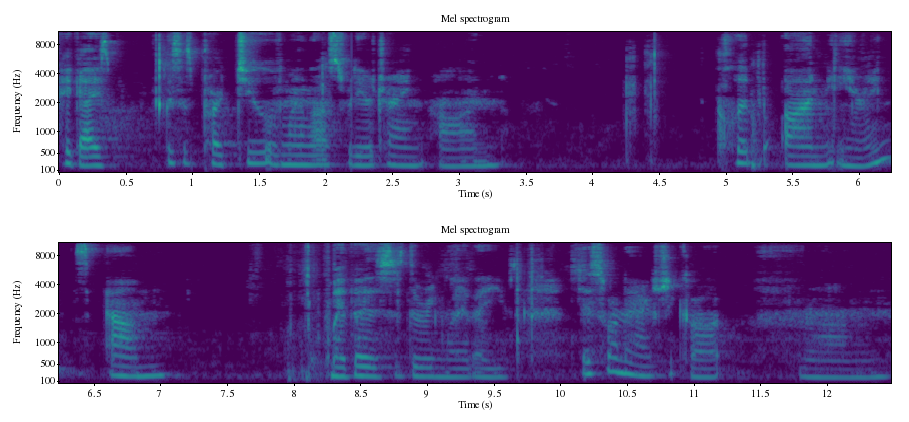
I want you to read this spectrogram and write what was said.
Hey guys, this is part two of my last video trying on clip-on earrings. Um, by the way, this is the ring light I use. This one I actually got from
